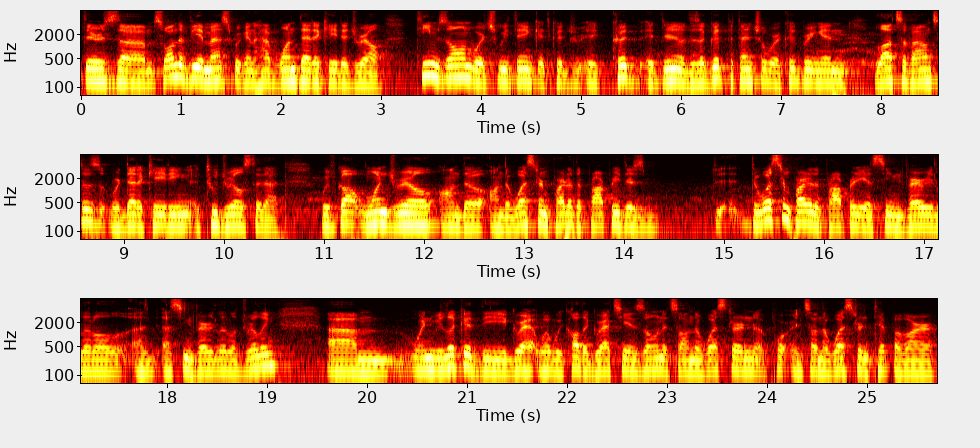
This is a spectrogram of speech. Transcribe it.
there's um, so on the VMS we're going to have one dedicated drill. Team Zone, which we think it could it could it, you know there's a good potential where it could bring in lots of ounces. We're dedicating two drills to that. We've got one drill on the on the western part of the property. There's the western part of the property has seen very little has, has seen very little drilling. Um, when we look at the what we call the Gratien zone, it's on the western it's on the western tip of our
